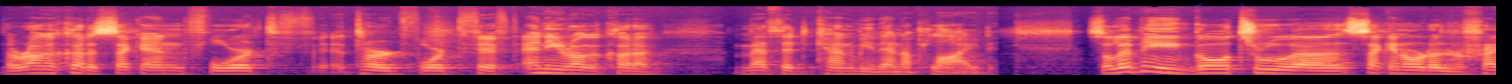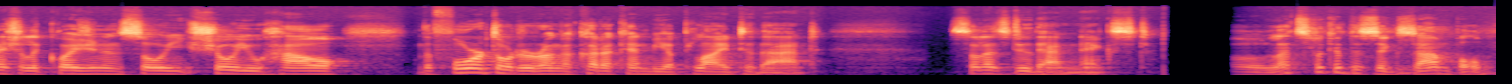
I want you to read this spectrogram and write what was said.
the Runge-Kutta second, fourth, third, fourth, fifth, any Runge-Kutta method can be then applied. So let me go through a second order differential equation and so show you how the fourth order Runge-Kutta can be applied to that. So let's do that next. So let's look at this example.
